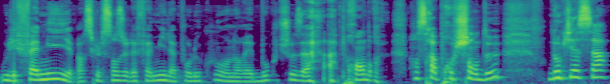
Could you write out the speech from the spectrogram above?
où les familles, parce que le sens de la famille, là, pour le coup, on aurait beaucoup de choses à apprendre en se rapprochant d'eux. Donc il y a ça.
